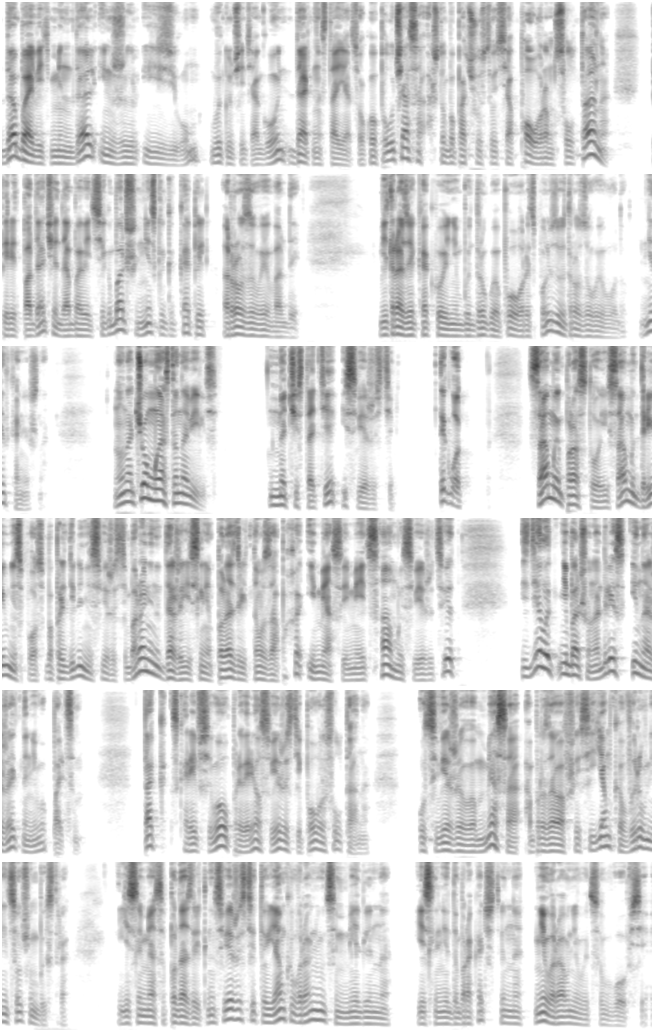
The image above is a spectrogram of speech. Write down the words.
Добавить миндаль, инжир и изюм, выключить огонь, дать настояться около получаса, а чтобы почувствовать себя поваром султана, перед подачей добавить сикбадж несколько капель розовой воды. Ведь разве какой-нибудь другой повар использует розовую воду? Нет, конечно. Но на чем мы остановились? На чистоте и свежести. Так вот, Самый простой и самый древний способ определения свежести баранины, даже если нет подозрительного запаха и мясо имеет самый свежий цвет, сделать небольшой надрез и нажать на него пальцем. Так, скорее всего, проверял свежесть и повар султана. У свежего мяса образовавшаяся ямка выровняется очень быстро. Если мясо подозрительной свежести, то ямка выравнивается медленно. Если недоброкачественное, не выравнивается вовсе.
